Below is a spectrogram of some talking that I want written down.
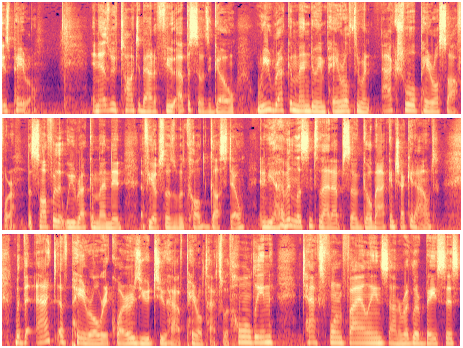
is payroll. And as we've talked about a few episodes ago, we recommend doing payroll through an actual payroll software. The software that we recommended a few episodes was called Gusto. And if you haven't listened to that episode, go back and check it out. But the act of payroll requires you to have payroll tax withholding, tax form filings on a regular basis,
